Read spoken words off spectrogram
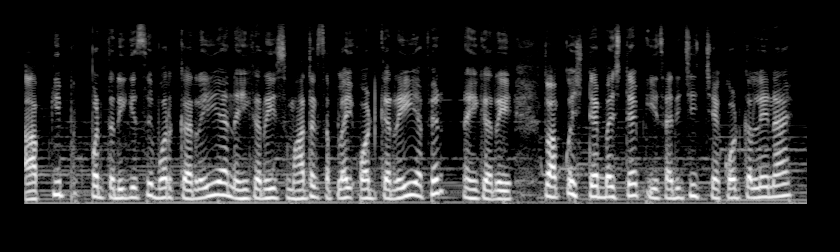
आपकी प्रॉपर तरीके से वर्क कर रही है या नहीं कर रही है तक सप्लाई ऑड कर रही है या फिर नहीं कर रही है। तो आपको स्टेप बाय स्टेप ये सारी चीज़ चेकआउट कर लेना है।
